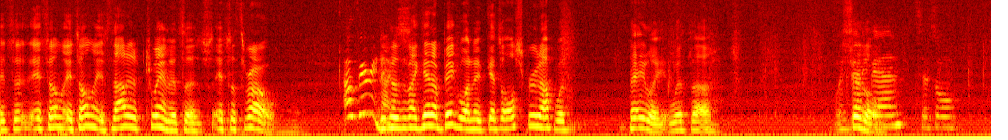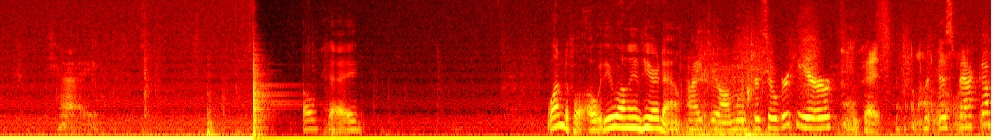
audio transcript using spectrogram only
It's a, it's only it's only it's not a twin. It's a it's a throw. Oh, very nice. Because if I get a big one, it gets all screwed up with Bailey with uh With sizzle. Ben, sizzle. Okay. okay. Wonderful. Oh, you want in here now? I do. I'll move this over here. Okay. Put this back up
